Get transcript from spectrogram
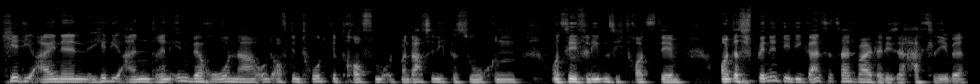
hier die einen, hier die anderen, in Verona und auf den Tod getroffen und man darf sie nicht besuchen und sie verlieben sich trotzdem. Und das spinnen die die ganze Zeit weiter, diese Hassliebe.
